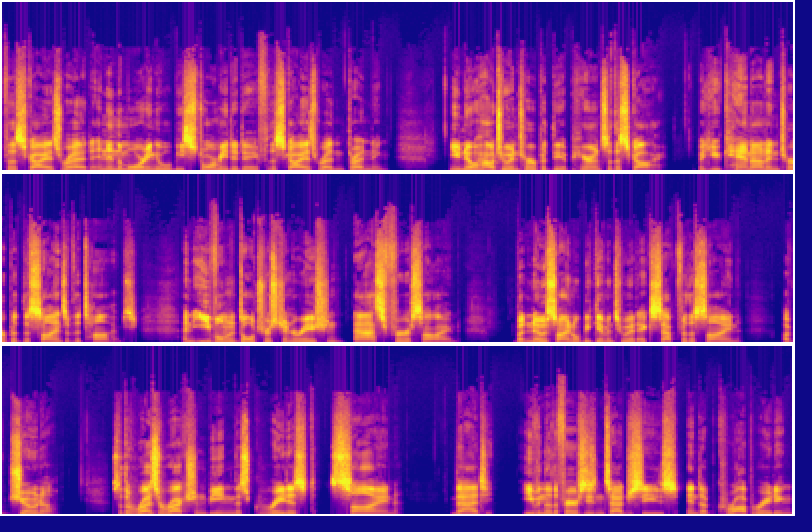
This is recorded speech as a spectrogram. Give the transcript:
for the sky is red, and in the morning it will be stormy today, for the sky is red and threatening. You know how to interpret the appearance of the sky, but you cannot interpret the signs of the times. An evil and adulterous generation asks for a sign, but no sign will be given to it except for the sign of Jonah. So the resurrection being this greatest sign that even though the Pharisees and Sadducees end up corroborating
